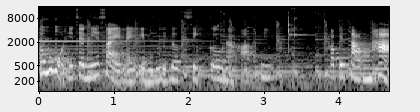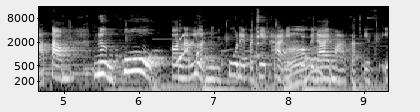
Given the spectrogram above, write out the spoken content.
ตุ้มหูที่เจนนี่ใส่ใน MV Love Sickle นะคะนี่ก็ไปตามหาตามหนึ่งคู่ ตอนนั้นเหลือหนึ่งคู่ในประเทศไทยก็ไปได้มาจาก SA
